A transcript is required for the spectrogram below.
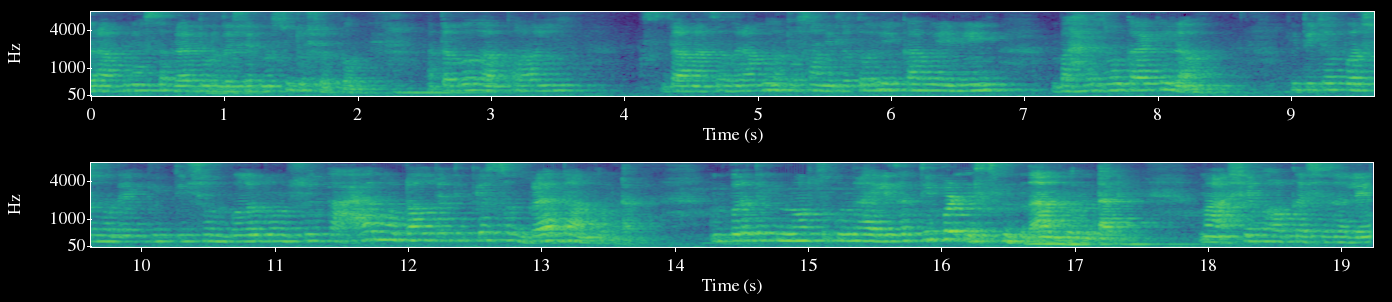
तर आपण या सगळ्या दुर्दशेतनं सुटू शकतो. आता बघा काल दानाचं जरा महत्त्व सांगितलं तर एका बहिणी बाहेर जाऊन काय केलं? की तिच्या पर्समध्ये किती शंभर दोनशे काय मोठा होत्या तितक्या सगळ्या दान करून टाकल्या. परत एक नोट चुकून राहिली तर ती पण दान करून टाकली. मग असे भाव कसे झाले?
